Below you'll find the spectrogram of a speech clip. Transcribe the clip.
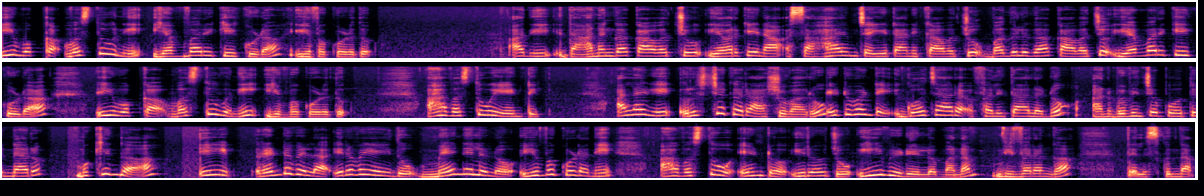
ఈ ఒక్క వస్తువుని ఎవ్వరికీ కూడా ఇవ్వకూడదు. అది దానంగా కావచ్చు ఎవరికైనా సహాయం చేయటానికి కావచ్చు బదులుగా కావచ్చు ఎవరికీ కూడా ఈ ఒక్క వస్తువుని ఇవ్వకూడదు. ఆ వస్తువు ఏంటి? అలాగే వృశ్చిక రాశి వారు ఎటువంటి గోచార ఫలితాలను అనుభవించబోతున్నారు? ముఖ్యంగా ఈ రెండు వేల ఇరవై ఐదు మే నెలలో ఇవ్వకూడని ఆ వస్తువు ఏంటో ఈరోజు ఈ వీడియోలో మనం వివరంగా తెలుసుకుందాం.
